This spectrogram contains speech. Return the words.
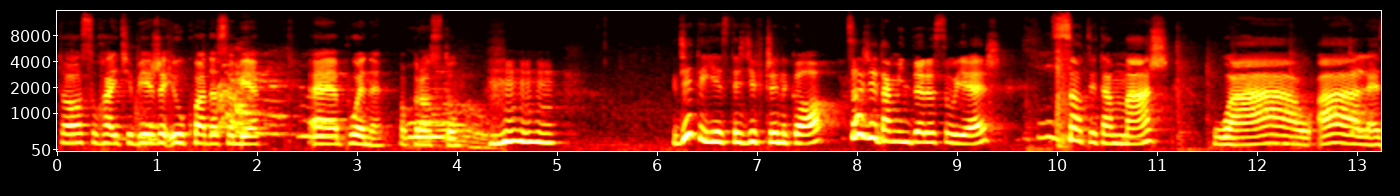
to słuchajcie, bierze i układa sobie e, płyny po prostu. Gdzie ty jesteś, dziewczynko? Co się tam interesujesz? Co ty tam masz? Wow, ale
